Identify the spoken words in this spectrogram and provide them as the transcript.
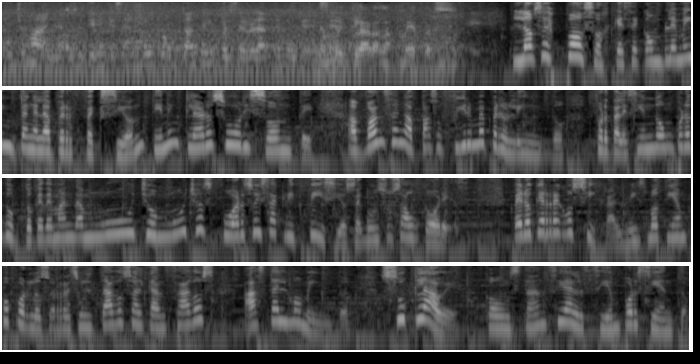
muchos años. Entonces tienen que ser muy constantes y perseverantes en lo que desean. muy claras las metas. Los esposos que se complementan a la perfección tienen claro su horizonte, avanzan a paso firme pero lento, fortaleciendo un producto que demanda mucho, mucho esfuerzo y sacrificio según sus autores pero que regocija al mismo tiempo por los resultados alcanzados hasta el momento. Su clave, constancia al 100%.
